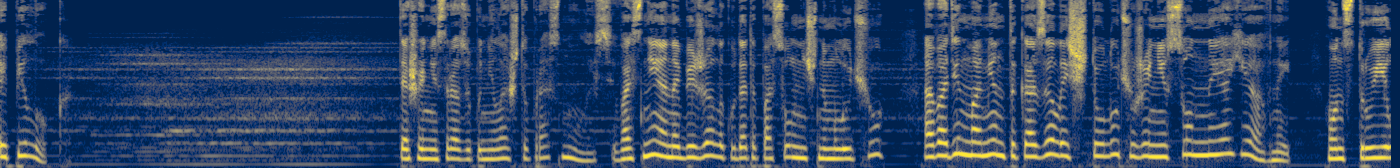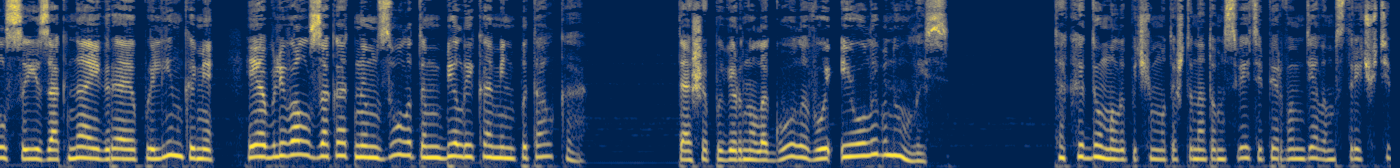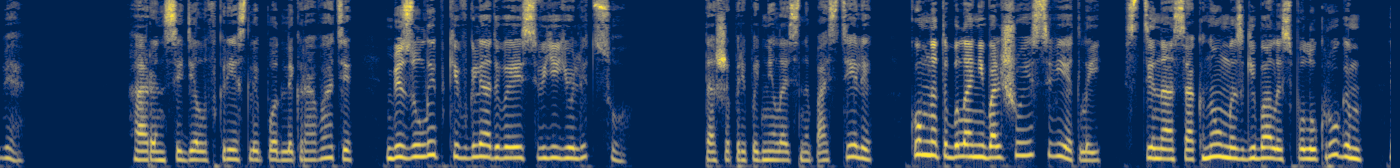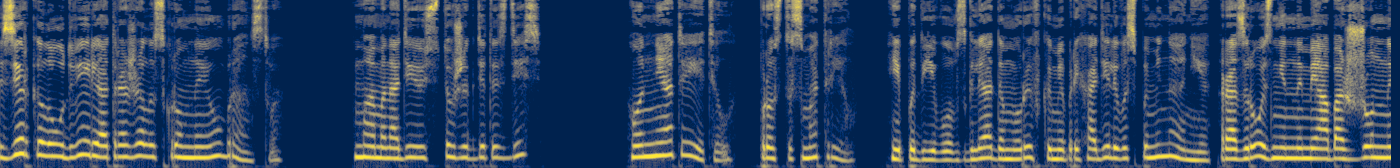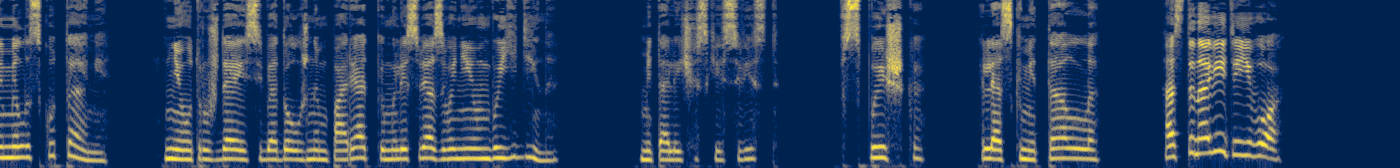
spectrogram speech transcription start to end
Эпилог. Таша не сразу поняла, что проснулась. Во сне она бежала куда-то по солнечному лучу, а в один момент оказалось, что луч уже не сонный, а явный. Он струился из окна, играя пылинками, и обливал закатным золотом белый камень потолка. Таша повернула голову и улыбнулась. Так и думала почему-то, что на том свете первым делом встречу тебя. Аарон сидел в кресле подле кровати, без улыбки вглядываясь в ее лицо. Таша приподнялась на постели. Комната была небольшой и светлой. Стена с окном изгибалась полукругом, зеркало у двери отражало скромное убранство. «Мама, надеюсь, тоже где-то здесь?» Он не ответил, просто смотрел. И под его взглядом урывками приходили воспоминания, разрозненными обожженными лоскутами не утруждая себя должным порядком или связыванием воедино. Металлический свист, вспышка, лязг металла. «Остановите его!»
